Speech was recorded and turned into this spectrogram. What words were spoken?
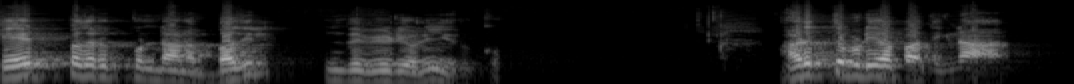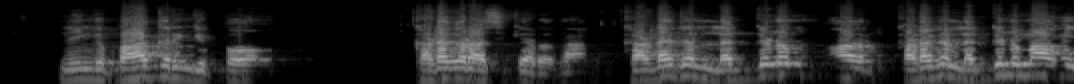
கேட்பதற்குண்டான பதில் இந்த வீடியோலையும் இருக்கும். அடுத்தபடியா பாத்தீங்கன்னா நீங்க பாக்குறீங்க இப்போ கடகராசிக்காரர் தான் கடக லக்னம் கடக லக்னமாக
